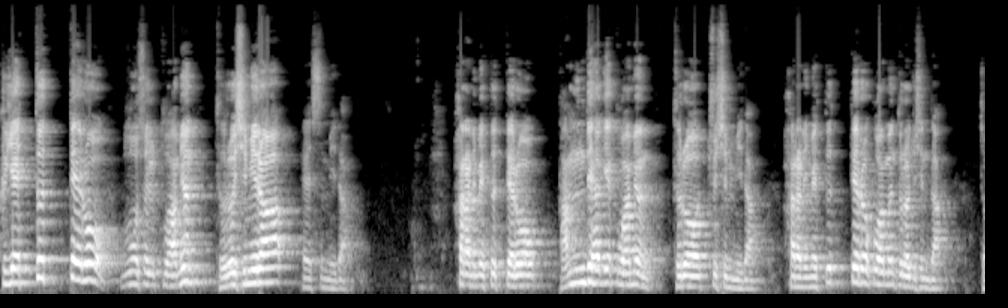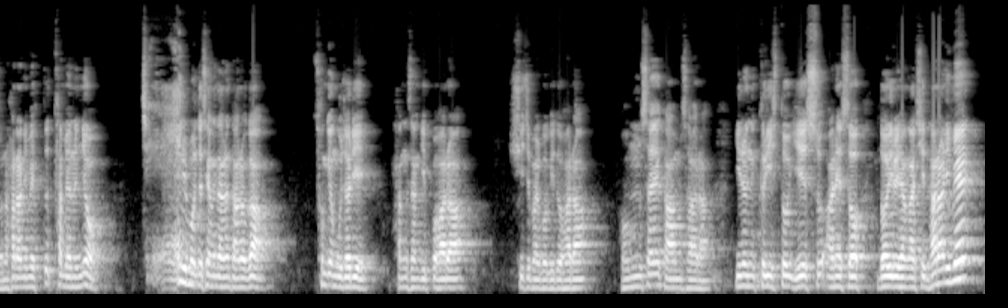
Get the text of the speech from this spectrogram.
그의 뜻대로 무엇을 구하면 들으심이라 했습니다. 하나님의 뜻대로 담대하게 구하면 들어주십니다. 하나님의 뜻대로 구하면 들어주신다. 저는 하나님의 뜻 하면은요, 제일 먼저 생각나는 단어가 성경 구절이 항상 기뻐하라, 쉬지 말고 기도하라, 범사에 감사하라. 이는 그리스도 예수 안에서 너희를 향하신 하나님의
